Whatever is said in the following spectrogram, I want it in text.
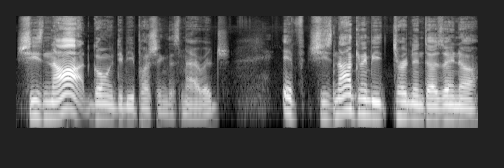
She's not going to be pushing this marriage. If she's not going to be turned into a zoina,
